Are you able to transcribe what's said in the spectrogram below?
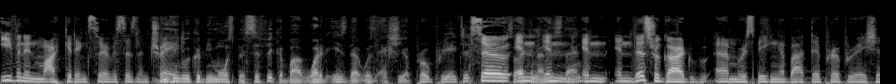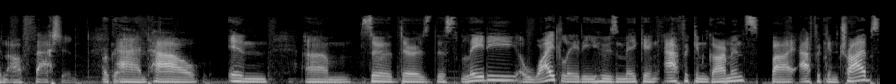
even in marketing services and Do you think we could be more specific about what it is that was actually appropriated? So, I in, in, in in this regard, um, we're speaking about the appropriation of fashion Okay. and how in um, so there's this lady, a white lady, who's making African garments by African tribes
